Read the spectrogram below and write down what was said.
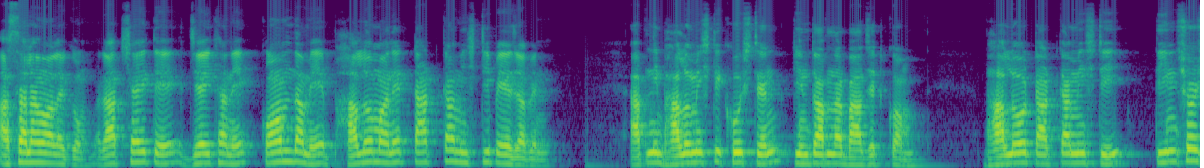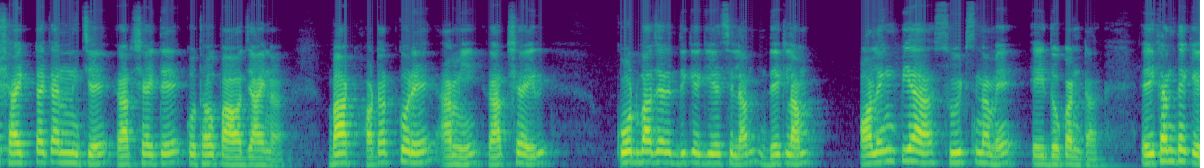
আসসালামু আলাইকুম। রাজশাহীতে যেইখানে কম দামে ভালো মানের টাটকা মিষ্টি পেয়ে যাবেন। আপনি ভালো মিষ্টি খুঁজছেন, কিন্তু আপনার বাজেট কম। ভালো টাটকা মিষ্টি তিনশো ষাট টাকার নিচে রাজশাহীতে কোথাও পাওয়া যায় না। বাট হঠাৎ করে আমি রাজশাহীর কোট বাজারের দিকে গিয়েছিলাম, দেখলাম অলিম্পিয়া সুইটস নামে এই দোকানটা। এইখান থেকে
